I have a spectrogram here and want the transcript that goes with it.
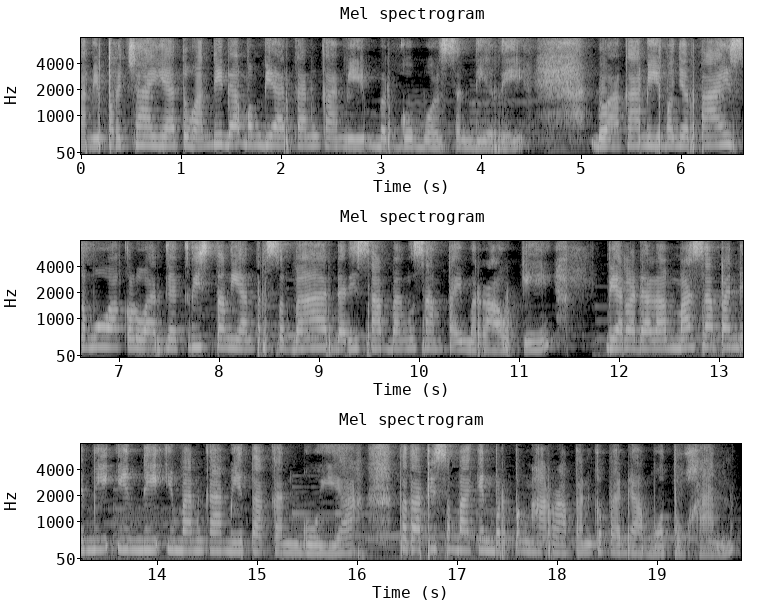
Kami percaya Tuhan tidak membiarkan kami bergumul sendiri. Doa kami menyertai semua keluarga Kristen yang tersebar dari Sabang sampai Merauke. Biarlah dalam masa pandemi ini iman kami takkan goyah, tetapi semakin berpengharapan kepadamu Tuhan.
